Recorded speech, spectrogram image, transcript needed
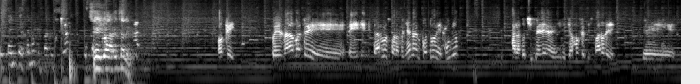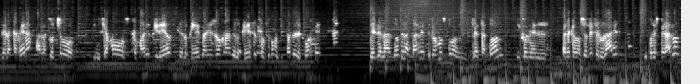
están, están ocupados. Sí, ya, échale. Ok, pues nada más eh, eh, invitarlos para mañana, el 4 de junio, a las 8 y media iniciamos el disparo de, de, de la carrera, a las 8 iniciamos con varios videos de lo que es Nariz Roja, de lo que es el Consejo Municipal de Deporte. Desde las 2 de la tarde empezamos con Trentatón y con el, la recaudación de celulares y por esperarlos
